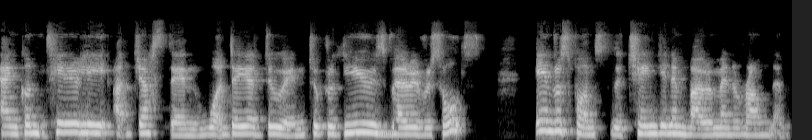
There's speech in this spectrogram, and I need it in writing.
and continually adjusting what they are doing to produce varied results in response to the changing environment around them.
